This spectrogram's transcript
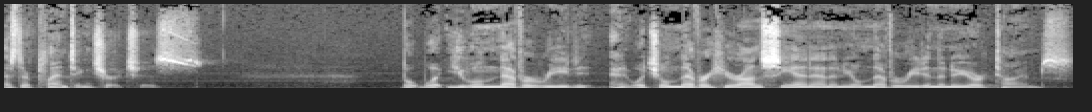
as they're planting churches. But what you will never read and what you'll never hear on CNN and you'll never read in the New York Times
